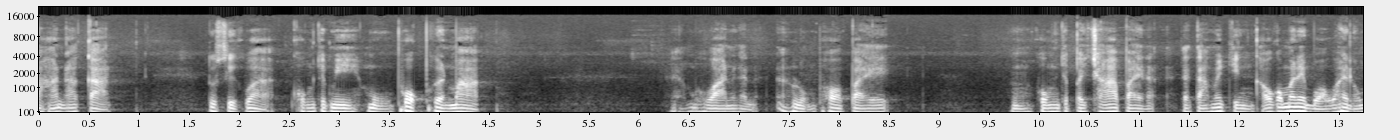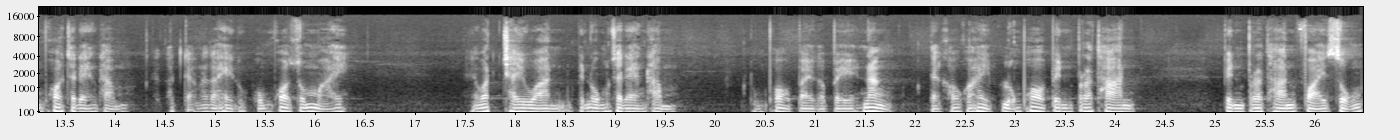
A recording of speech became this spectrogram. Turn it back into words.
ทหารอากาศ รู้สึกว่าคงจะมีหมู่พวกเพื่อนมากเมื่อวานกันหลวงพ่อไปคงจะไปช้าไปนะแต่ตามไม่จริงเขาก็ไม่ได้บอกว่าให้หลวงพ่อแสดงธรรมจากนั้นก็ให้หลวงพ่อสมหมายวัดชัยวานเป็นองค์แสดงธรรม หลวงพ่อไปก็ไปนั่ง แต่เขาก็ให้หลวงพ่อเป็นประธาน เป็นประธานฝ่ายสงฆ์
